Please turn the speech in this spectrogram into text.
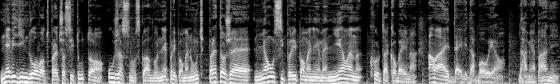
Nevidím dôvod, prečo si túto úžasnú skladbu nepripomenúť, pretože ňou si pripomenieme nielen Kurta Cobaina, ale aj Davida Bowieho. Dámy a páni,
